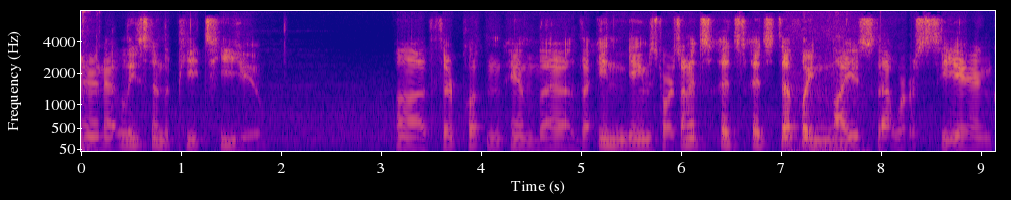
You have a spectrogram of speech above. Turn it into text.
and at least in the PTU, uh, they're putting in the the in-game stores, and it's it's it's definitely nice that we're seeing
